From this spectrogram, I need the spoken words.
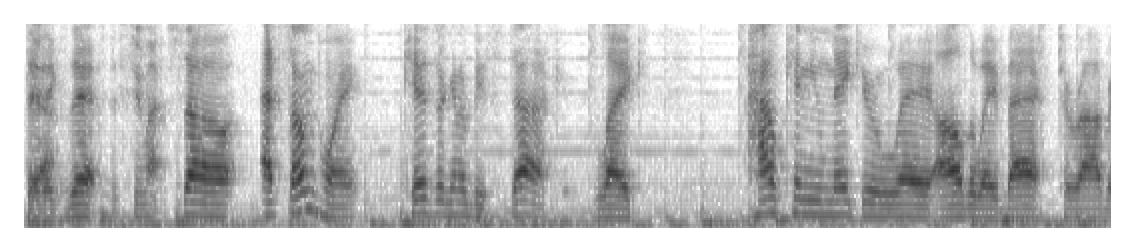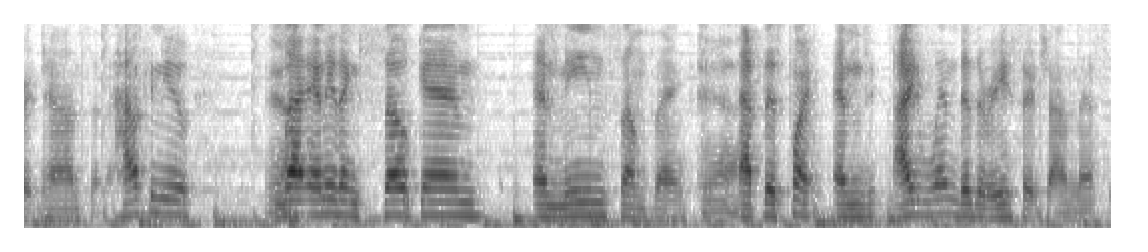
that exists. It's too much. So at some point, kids are gonna be stuck. Like, how can you make your way all the way back to Robert Johnson? How can you Yeah. let anything soak in and mean something yeah. at this point? And I went and did the research on this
